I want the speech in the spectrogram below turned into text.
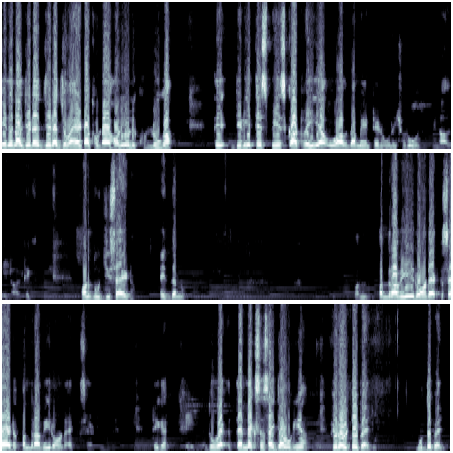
ਇਹਦੇ ਨਾਲ ਜਿਹੜਾ ਜਿਹੜਾ ਜੁਆਇੰਟ ਆ ਤੁਹਾਡਾ ਹੌਲੀ ਹੌਲੀ ਖੁੱਲੂਗਾ ਤੇ ਜਿਹੜੀ ਇੱਥੇ ਸਪੇਸ ਘਟ ਰਹੀ ਆ, ਉਹ ਆਪਦਾ ਮੇਨਟੇਨ ਹੋਣੀ ਸ਼ੁਰੂ ਹੋ ਜੂਗੀ ਨਾਲ ਦੀ ਨਾਲ, ਠੀਕ? ਹੁਣ ਦੂਜੀ ਸਾਈਡ ਇਧਰ ਨੂੰ। 15 20 ਰਾਉਂਡ ਇੱਕ ਸਾਈਡ 15 20 ਰਾਉਂਡ ਇੱਕ ਸਾਈਡ ਲਾਉਣੇ ਠੀਕ ਹੈ? ਦੋ ਤਿੰਨ ਐਕਸਰਸਾਈਜ਼ਾਂ ਹੋ ਗਈਆਂ, ਫਿਰ ਉਲਟੇ ਪੈ ਜਾਓ ਮੁੱਦੇ ਪੈ ਜਾਓ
